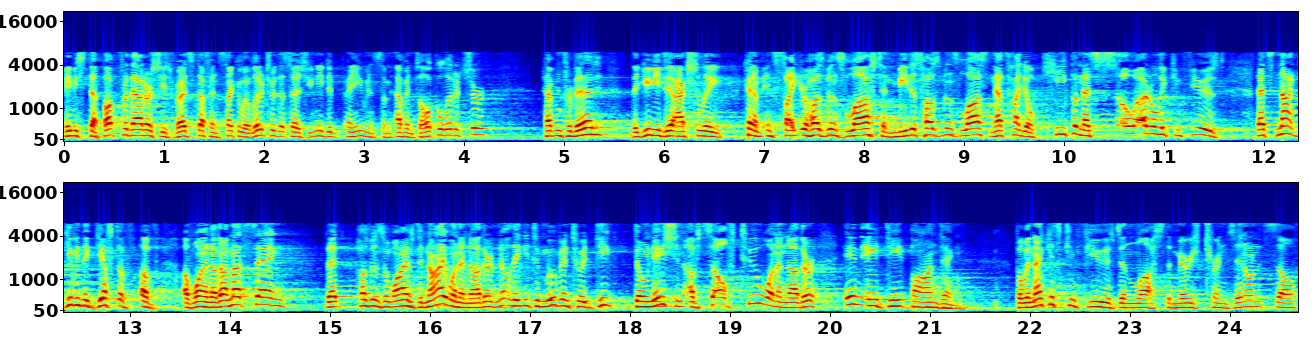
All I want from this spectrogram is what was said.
maybe step up for that, or she's read stuff in secular literature that says you need to, even some evangelical literature, heaven forbid, that you need to actually kind of incite your husband's lust and meet his husband's lust, and that's how you'll keep him. That's so utterly confused. That's not giving the gift of, of, of one another. I'm not saying that husbands and wives deny one another. No, they need to move into a deep donation of self to one another in a deep bonding. But when that gets confused in lust, the marriage turns in on itself,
